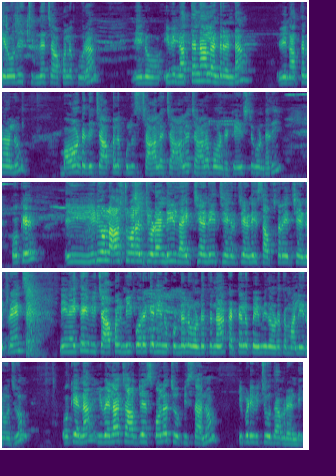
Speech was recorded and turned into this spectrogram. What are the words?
ఈరోజు చిన్న చేపల కూర. నేను ఇవి నత్తనాలు అంటారంట. ఇవి నత్తనాలు. బాగుంటుంది. చేపల పులుసు చాలా చాలా చాలా బాగుంటుంది టేస్ట్గా ఉంటుంది. ఓకే? ఈ వీడియో లాస్ట్ వరకు చూడండి లైక్ చేయండి షేర్ చేయండి సబ్స్క్రైబ్ చేయండి ఫ్రెండ్స్. నేనైతే ఇవి చేపలు మీ కొరకే నేను కుండలో వండుతున్నా కట్టెల పే మీద వండుతాం మళ్ళీ రోజు. ఓకేనా? ఇవి ఎలా చాప్ చేసుకోవాలో చూపిస్తాను. ఇప్పుడు ఇవి చూద్దాం రండి.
